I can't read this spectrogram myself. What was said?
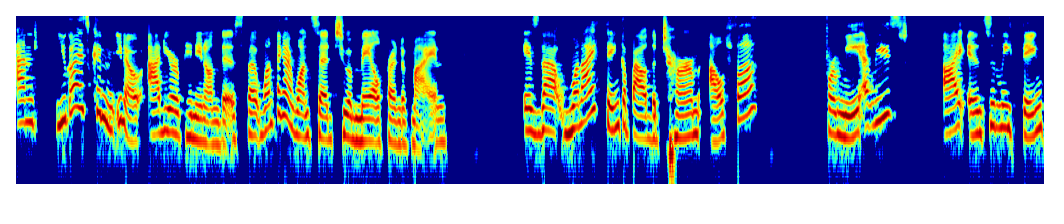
and you guys can, you know, add your opinion on this, but one thing I once said to a male friend of mine is that when I think about the term alpha, for me at least, I instantly think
